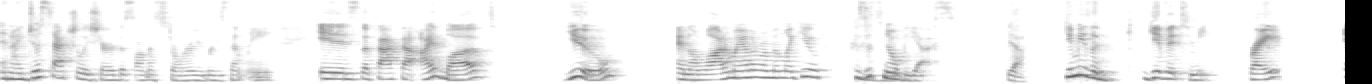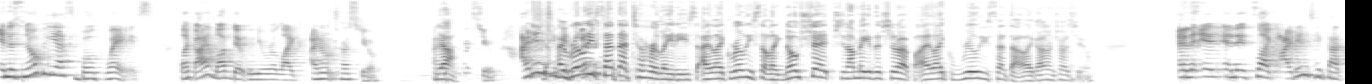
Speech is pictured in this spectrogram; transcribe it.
and I just actually shared this on a story recently, is the fact that I loved you and a lot of my other women like you because it's no BS. Mm-hmm. Yeah. Give me the, give it to me. Right. And it's no BS both ways. Like I loved it when you were like, I don't trust you. I yeah. trust you. I didn't. I really said that to her, ladies. I like really said like, no shit. She's not making this shit up. I like really said that. Like, I don't trust you. And, and and it's like I didn't take that.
